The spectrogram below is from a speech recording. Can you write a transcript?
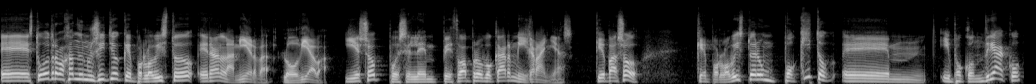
Eh, estuvo trabajando en un sitio que por lo visto era la mierda, lo odiaba. Y eso pues le empezó a provocar migrañas. ¿Qué pasó? Que por lo visto era un poquito eh, hipocondriaco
